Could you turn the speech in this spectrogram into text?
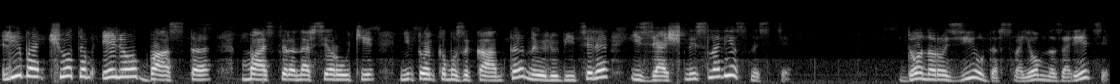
либо отчетом Элио Баста, мастера на все руки, не только музыканта, но и любителя изящной словесности. Дона Розилда в своем Назарете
